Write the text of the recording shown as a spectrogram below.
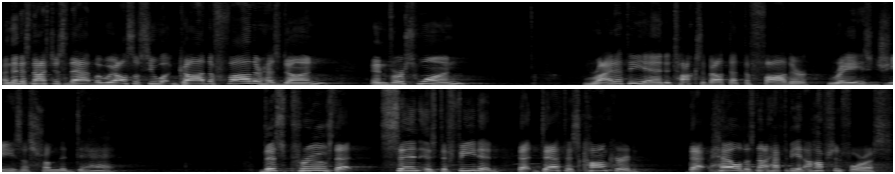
And then it's not just that, but we also see what God the Father has done. In verse 1, right at the end, it talks about that the Father raised Jesus from the dead. This proves that sin is defeated, that death is conquered, that hell does not have to be an option for us,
